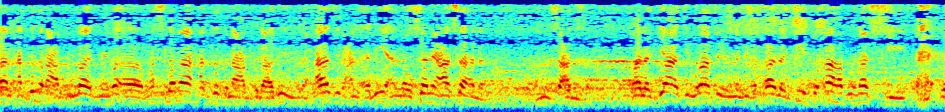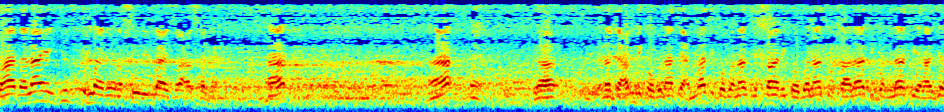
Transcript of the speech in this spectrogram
قال حدثنا عبد الله بن مسلمة حدثنا عبد العزيز بن حازم عن ابي أنه سمع سهلا من سعد. قال جاءت امرأة إلى النبي فقال جئت أهب نفسي. وهذا لا يجوز إلا لرسول الله صلى الله عليه وسلم. ها؟ ها؟ بنات عمك وبنات عماتك وبنات خالك وبنات خالاتك اللاتي هاجر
